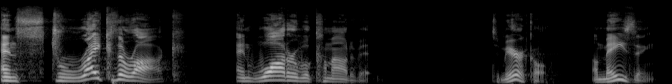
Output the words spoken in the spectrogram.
and strike the rock, and water will come out of it. It's a miracle. Amazing.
